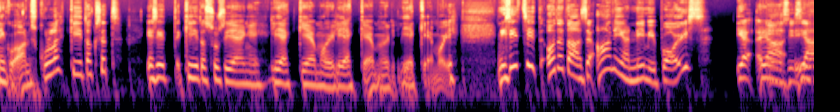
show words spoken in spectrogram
niin kuin Anskulle kiitokset. Ja sitten kiitos Susiengi, liekkiemoji, liekkiemoji, liekkiemoji. Niin sitten sit otetaan se Anjan nimi pois. Ja, ja, siis ja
